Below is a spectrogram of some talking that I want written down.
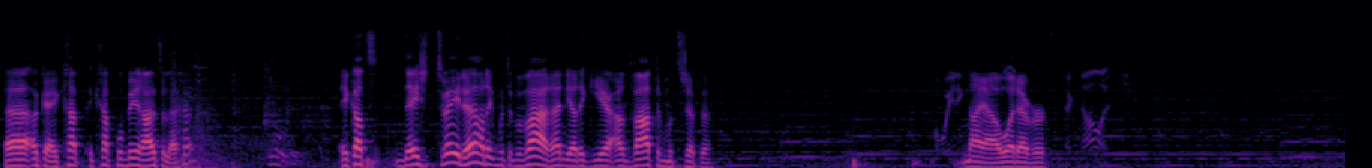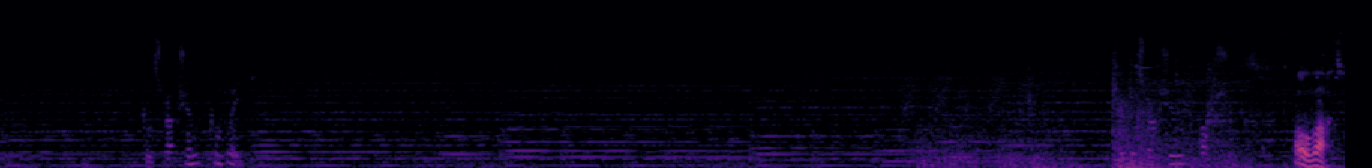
Eh, Oké, ik, ga, ik ga het proberen uit te leggen. Ik had deze tweede had ik moeten bewaren en die had ik hier aan het water moeten zetten. Nou ja, whatever. Construction complete. Construction options. Oh, wacht.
